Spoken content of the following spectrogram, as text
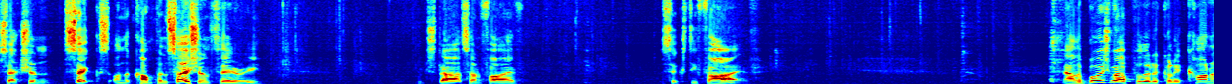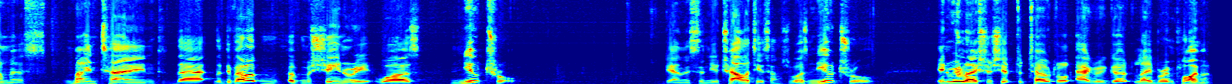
Section 6 on the compensation theory, which starts on 565. Now, the bourgeois political economists maintained that the development of machinery was neutral. Again, this is a neutrality assumption. Was neutral in relationship to total aggregate labour employment.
